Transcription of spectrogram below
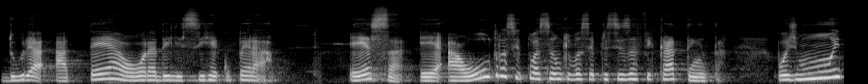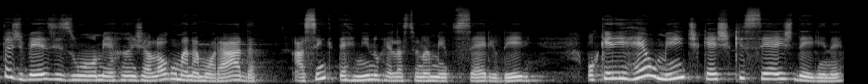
Dura até a hora dele se recuperar. Essa é a outra situação que você precisa ficar atenta, pois muitas vezes o homem arranja logo uma namorada assim que termina o relacionamento sério dele, porque ele realmente quer esquecer a ex dele, né?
